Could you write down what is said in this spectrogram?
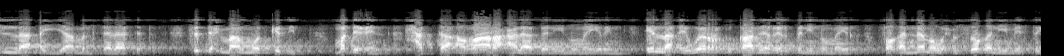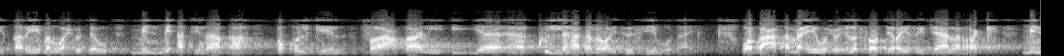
ilaa ayaaman halaaatan saddex maalmood kadib ma dhicin xataa agaara calaa bani numayrin ilaa ay weerar ku qaadeen reer bani numayr fahanama wuxuu soo haniimaystay qariiban wax u dhow min mi'ati naaqa boqol geel. Fa acطaanii iyaaha kullahaa dhama waa isoo siiyey buu dhahay. Wa bacata macii wuxuu ila soo diray rijaala rag min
